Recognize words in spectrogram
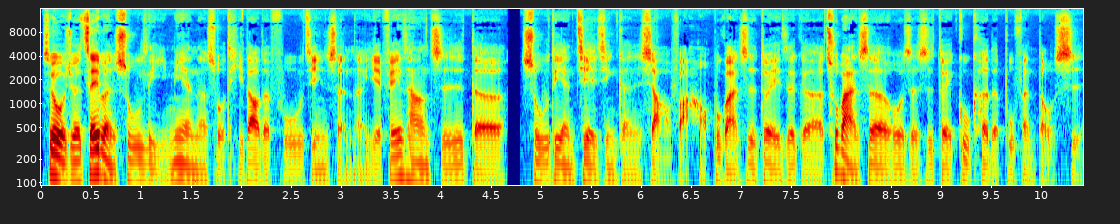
所以我觉得这本书里面呢，所提到的服务精神呢，也非常值得书店借鉴跟效法。哈，不管是对这个出版社，或者是对顾客的部分，都是。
